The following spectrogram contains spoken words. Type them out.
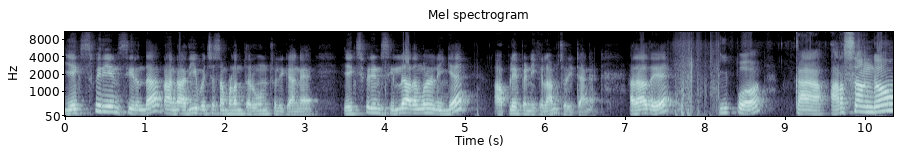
எக்ஸ்பீரியன்ஸ் இருந்தால் நாங்கள் அதிகபட்ச சம்பளம் தருவோம்னு சொல்லியிருக்காங்க. எக்ஸ்பீரியன்ஸ் இல்லாதவங்களும் நீங்கள் அப்ளை பண்ணிக்கலாம்னு சொல்லிட்டாங்க. அதாவது இப்போது க அரசாங்கம்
